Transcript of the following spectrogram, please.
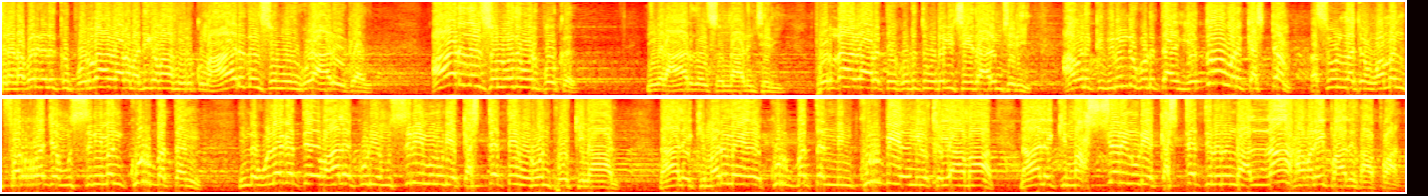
சில நபர்களுக்கு பொருளாதாரம் அதிகமாக இருக்கும். ஆறுதல் சொல்வது கூட ஆள் இருக்காது. ஆறுதல் சொல்வது ஒரு போக்கு. நீங்கள் ஆறுதல் சொன்னாலும் சரி பொருளாதாரத்தை கொடுத்து உதவி செய்தாலும் சரி அவனுக்கு விருந்து கொடுத்தாலும் ஏதோ ஒரு கஷ்டம். ரசூல்லா ஃபர்ரஜ முஸ்லிமன் குர்பத்தன். இந்த உலகத்தில் வாழக்கூடிய முஸ்லீமனுடைய கஷ்டத்தை ஒருவன் போக்கினான். நாளைக்கு மறுமையை குர்பத்தன் மின் குர்பி நாளைக்கு மஹ்ஷரினுடைய கஷ்டத்திலிருந்து அல்லாஹ் அவனை பாதுகாப்பான்.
